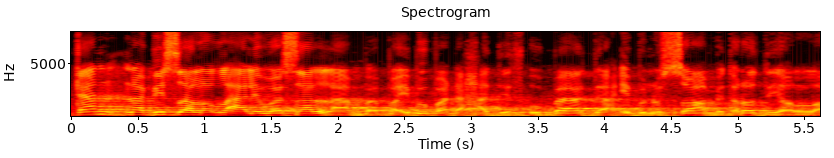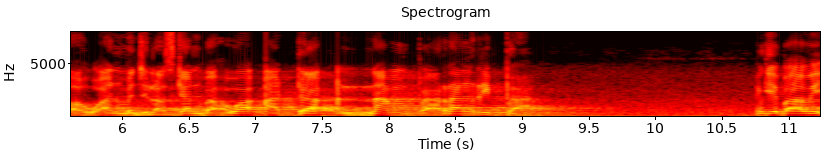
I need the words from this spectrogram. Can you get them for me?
Kan Nabi Shallallahu Alaihi Wasallam, Bapak Ibu pada hadis Ubadah ibnu Samit radhiyallahu an menjelaskan bahwa ada enam barang riba. Enggak Pak Awi,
